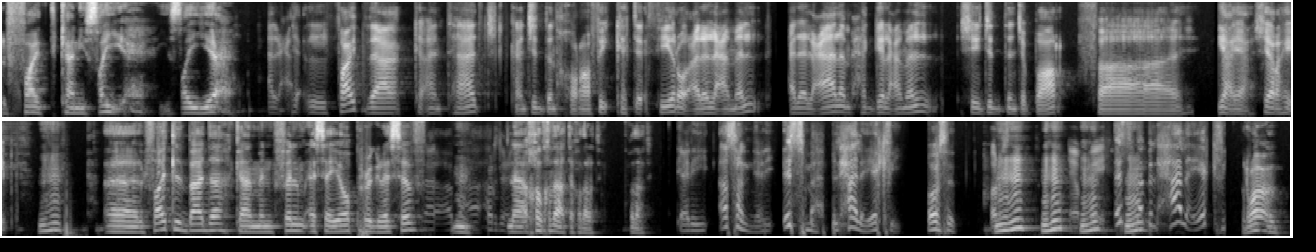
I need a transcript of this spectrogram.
ال fight كان يصيح يصيح ال fight ذا كإنتاج كان جدا خرافي كتأثيره على العمل على العالم حق العمل شيء جدا جبار. ف yeah yeah شيء رهيب. آه ال fight اللي بعده كان من فيلم SAO Progressive لا, خذ خذاتي خذاتي خذاتي يعني أصلا يعني اسمه بالحالة يكفي. أبوي. اسمه. بالحالة يكفي. رعب.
